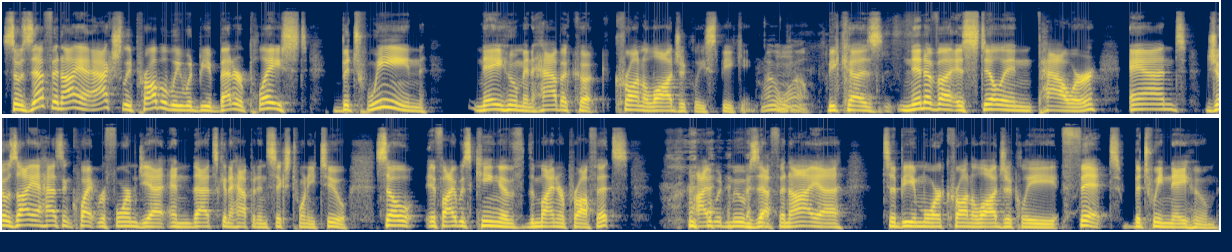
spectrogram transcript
So zephaniah actually probably would be better placed between Nahum and Habakkuk chronologically speaking Oh, hmm. wow. because Nineveh is still in power and Josiah hasn't quite reformed yet and that's going to happen in 622. So if I was king of the minor prophets, I would move Zephaniah to be more chronologically fit between Nahum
